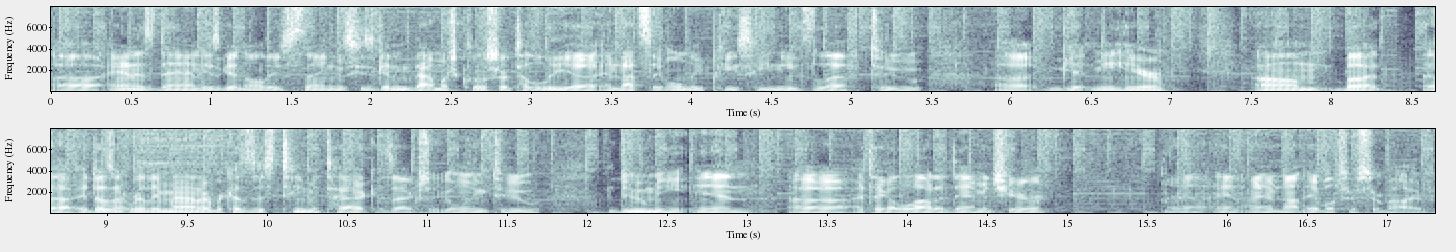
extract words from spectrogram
uh, and his Dan. He's getting all these things. He's getting that much closer to Lia, and that's the only piece he needs left to uh, get me here. Um, but uh, it doesn't really matter because this team attack is actually going to do me in. Uh, I take a lot of damage here uh, and I am not able to survive.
